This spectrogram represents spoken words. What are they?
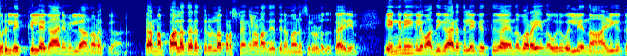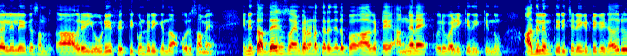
ഒരു ലെക്ക് ലഗാനുമില്ലാതെ നടക്കുകയാണ്. കാരണം പലതരത്തിലുള്ള പ്രശ്നങ്ങളാണ് അദ്ദേഹത്തിന് മനസ്സിലുള്ളത്. കാര്യം എങ്ങനെയെങ്കിലും അധികാരത്തിലേക്ക് എത്തുക എന്ന് പറയുന്ന ഒരു വലിയ നാഴികക്കല്ലിലേക്ക് അവർ യു ഡി എഫ് എത്തിക്കൊണ്ടിരിക്കുന്ന ഒരു സമയം. ഇനി തദ്ദേശ സ്വയംഭരണ തെരഞ്ഞെടുപ്പ് ആകട്ടെ അങ്ങനെ ഒരു വഴിക്ക് നിൽക്കുന്നു. അതിലും തിരിച്ചടി കിട്ടിക്കഴിഞ്ഞാൽ അതൊരു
